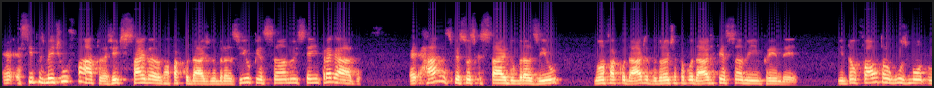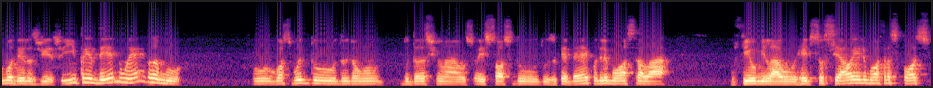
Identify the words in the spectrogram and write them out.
é, é, simplesmente um fato. A gente sai da, da, faculdade no Brasil pensando em ser empregado. É raro as pessoas que saem do Brasil numa faculdade, durante a faculdade, pensando em empreender. Então faltam alguns modelos disso. E empreender não é glamour. Eu gosto muito do, do, do, Dustin lá, o ex-sócio do, do Zuckerberg, quando ele mostra lá o filme lá, o rede social, e ele mostra as fotos.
